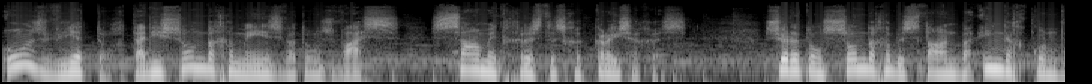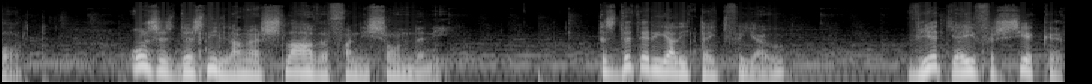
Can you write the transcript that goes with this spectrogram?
Ons weet tog dat die sondige mens wat ons was, saam met Christus gekruisig is, sodat ons sondige bestaan beëindig kon word. Ons is dus nie langer slawe van die sonde nie. Is dit 'n realiteit vir jou? Weet jy verseker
